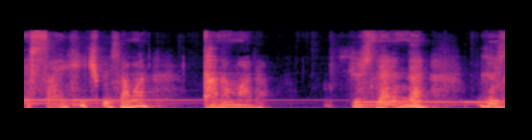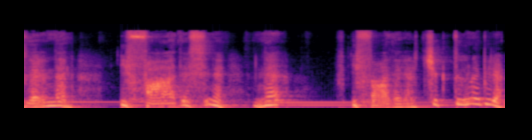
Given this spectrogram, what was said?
Esra'yı hiçbir zaman tanımadı. Yüzlerinden, gözlerinden ifadesini ne ifadeler çıktığını bile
